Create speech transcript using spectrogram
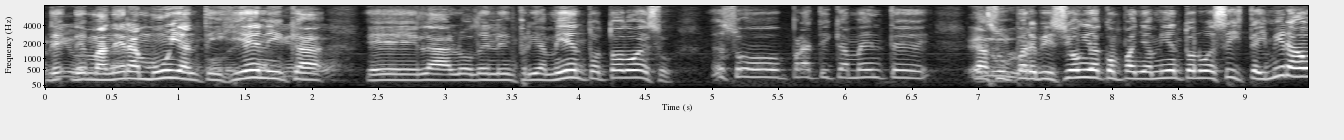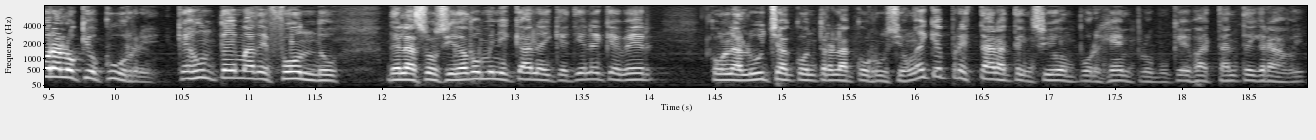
de, eh, manera muy antihigiénica, eh, lo del enfriamiento, todo eso. Eso prácticamente, la supervisión y acompañamiento no existe. Y mira ahora lo que ocurre, que es un tema de fondo de la sociedad dominicana y que tiene que ver con la lucha contra la corrupción. Hay que prestar atención, por ejemplo, porque es bastante grave,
